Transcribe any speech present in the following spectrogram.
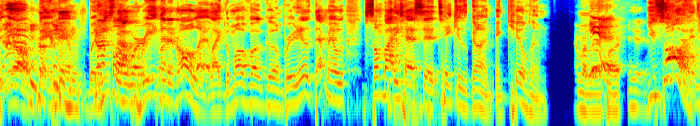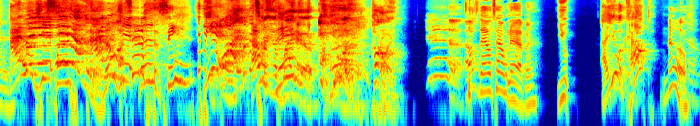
Yo, damn, damn. But he stopped breathing and all that. Like the motherfucker couldn't breathe. Was, that man was. Somebody had said, "Take his gun and kill him." I remember yeah. that part. Yeah. You saw it. Yeah. I legit was. I no, legit I said was, seen it. You be yeah. quiet. Let me I was your mic You was. Hold on. Yeah, I was downtown when it happened. You are you a cop? No. no.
